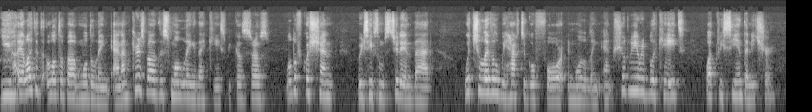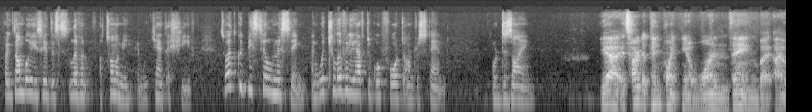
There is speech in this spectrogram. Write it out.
you highlighted a lot about modeling, and I'm curious about this modeling in that case because there's lot of question we received from students that which level we have to go for in modeling and should we replicate what we see in the nature? For example, you say this level of autonomy and we can't achieve. So what could be still missing and which level you have to go for to understand or design? Yeah, it's hard to pinpoint, you know, one thing, but I,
